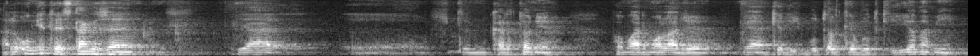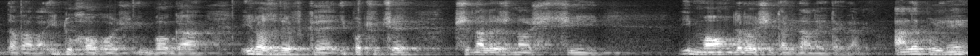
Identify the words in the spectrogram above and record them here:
Ale u mnie to jest tak, że ja y, w tym kartonie po marmoladzie miałem kiedyś butelkę wódki i ona mi dawała i duchowość, i Boga, i rozrywkę, i poczucie przynależności, i mądrość, i tak dalej, i tak dalej. Ale później,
